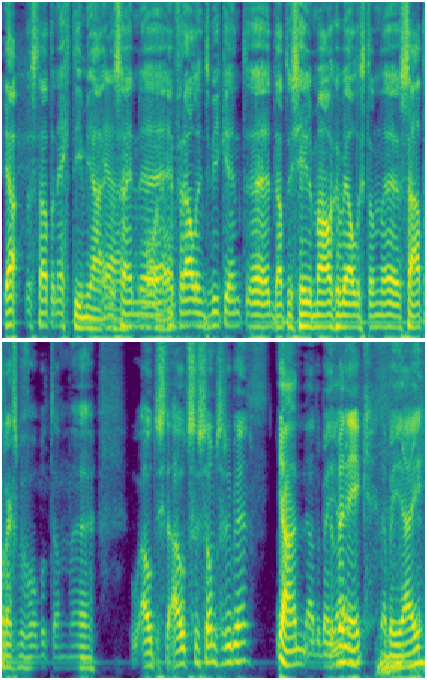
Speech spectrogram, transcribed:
Ja, er staat een echt team, ja. er zijn, en vooral in het weekend, dat is helemaal geweldig. Dan zaterdags bijvoorbeeld, dan, hoe oud is de oudste soms, Ruben? Ja, dat ben, ben, ik. Dat ben jij.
